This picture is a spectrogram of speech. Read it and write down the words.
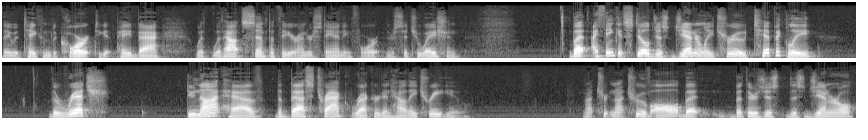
they would take them to court to get paid back with, without sympathy or understanding for their situation. But I think it's still just generally true. Typically, the rich do not have the best track record in how they treat you. Not true, not true of all, but, but there's just this general,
